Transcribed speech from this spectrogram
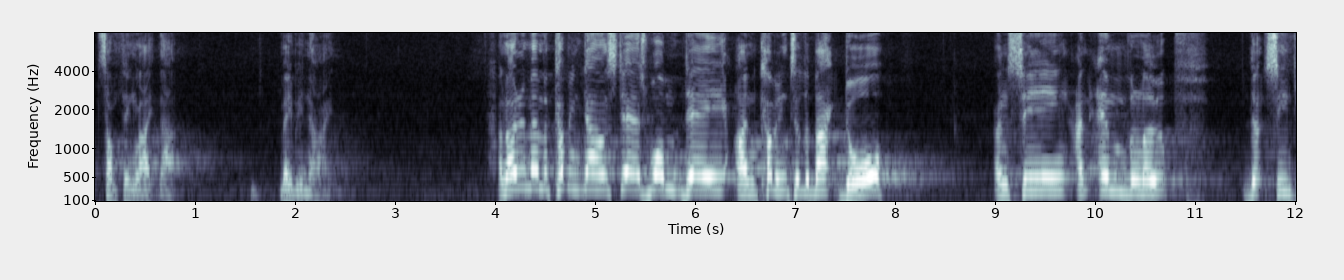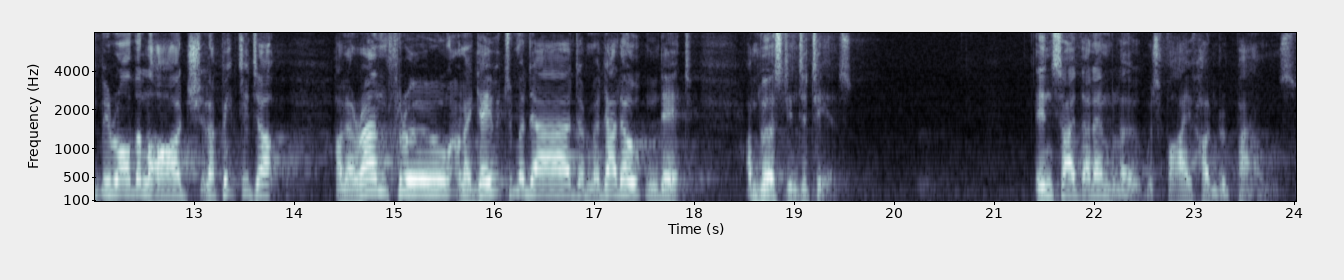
something like that, maybe nine. And I remember coming downstairs one day and coming to the back door and seeing an envelope that seemed to be rather large, and I picked it up and I ran through and I gave it to my dad, and my dad opened it and burst into tears. Inside that envelope was 500 pounds.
